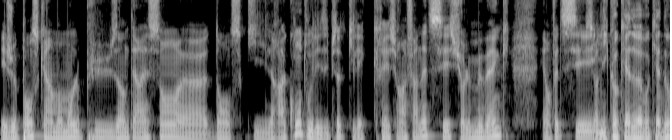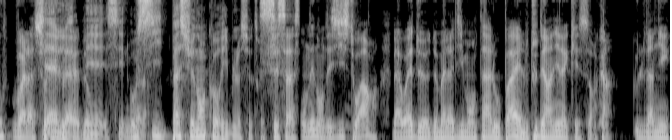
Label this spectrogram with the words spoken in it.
Et je pense qu'à un moment le plus intéressant euh, dans ce qu'il raconte ou les épisodes qu'il a créés sur Internet, c'est sur le Mubank. Et en fait, c'est Sur Nico Cado Avocado. Voilà, sur Nico Cado. mais c'est Voilà. aussi passionnant qu'horrible ce truc. C'est ça. On est dans des histoires, bah ouais, de, de maladies mentales ou pas. Et le tout dernier là qui est sorti, le dernier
